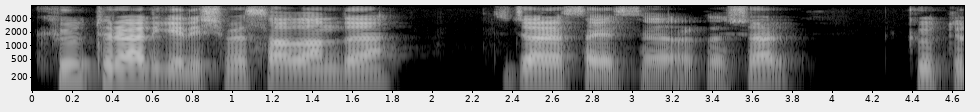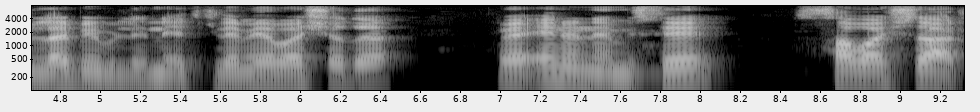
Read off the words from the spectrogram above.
Kültürel gelişme sağlandı. Ticaret sayesinde arkadaşlar kültürler birbirlerini etkilemeye başladı. Ve en önemlisi savaşlar.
